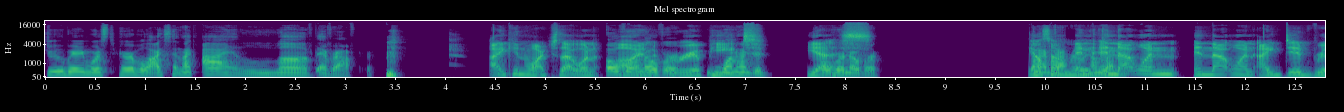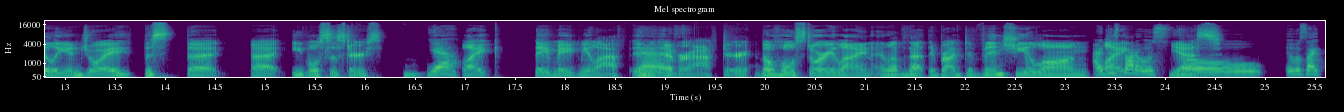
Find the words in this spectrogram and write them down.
Drew Barrymore's terrible accent, like I loved Ever After I can watch that one over on and over, repeat. one hundred Yes. over and over. Y'all And I'm really And, I'm good. done. and that one in that one I did really enjoy this the uh evil sisters. Yeah. Like they made me laugh in Yes. Ever After. The whole storyline, I love that they brought Da Vinci along. I just like, thought it was yes. so. It was like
